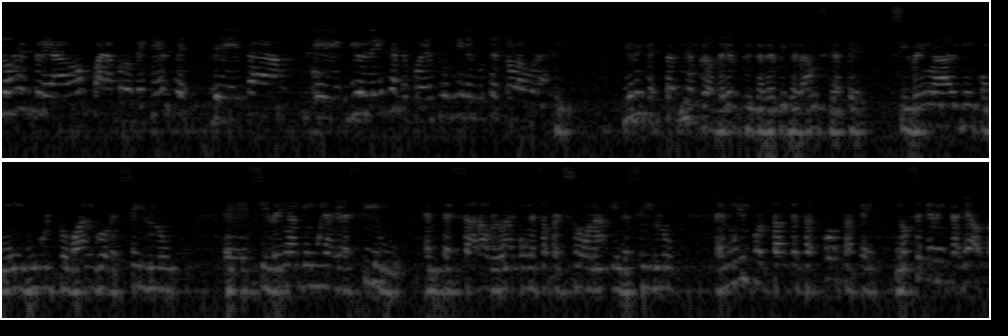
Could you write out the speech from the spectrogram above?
los empleados para protegerse de esa eh, violencia que puede surgir en un centro laboral? Sí. Tienen que estar siempre alerta y tener vigilancia, que si ven a alguien con un bulto o algo, decirlo. Eh, si ven a alguien muy agresivo, empezar a hablar con esa persona y decirlo. Es muy importante esas cosas, que no se queden callados.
